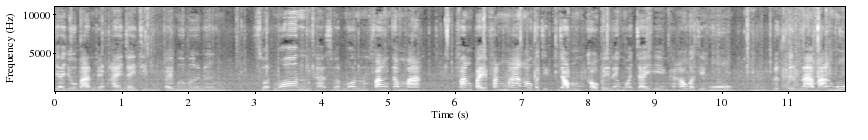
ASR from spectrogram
อย่าอยู่บ้านแบบหายใจถิ่มไปมือมือนึงสวดมนต์ค่ะ สวดมนต์ฟังธรรมะฟังไปฟังมาเขาก็สิจำเขาไปในหัวใจเองค่ะเขาก็สิฮู้ลึกตื่นนะบางฮู้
